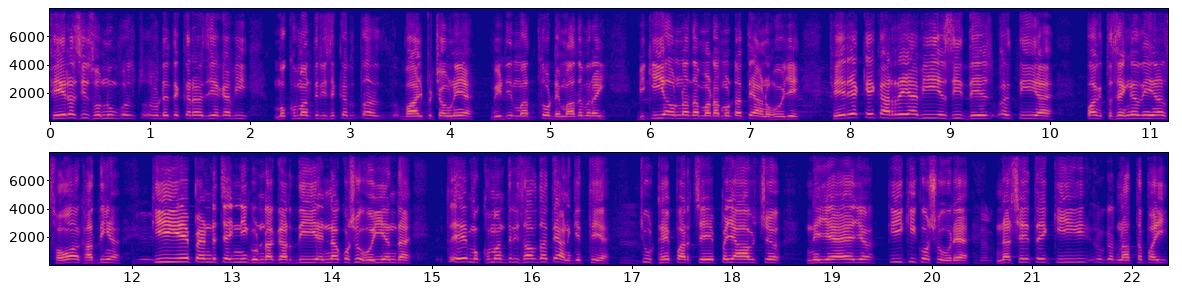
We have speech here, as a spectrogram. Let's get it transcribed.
ਫਿਰ ਅਸੀਂ ਤੁਹਾਨੂੰ ਤੁਹਾਡੇ ਤੇ ਕਰ ਜੇਗਾ ਵੀ ਮੁੱਖ ਮੰਤਰੀ ਸਿਕਰ ਤਾਂ ਆਵਾਜ਼ ਪਹੁੰਚਾਉਣੇ ਆ ਮੀਡੀਆ ਮਤ ਤੁਹਾਡੇ ਮਾਧਮ ਰਾਈ ਵੀ ਕੀ ਆ ਉਹਨਾਂ ਦਾ ਮਾੜਾ ਮੋਟਾ ਧਿਆਨ ਹੋ ਜੇ। ਫਿਰ ਇਹ ਕਰ ਰਹੇ ਆ ਵੀ ਅਸੀਂ ਦੇਸ਼ ਭਗਤੀ ਆ ਭਗਤ ਸਿੰਘ ਦੀਆਂ ਸੌਹਾਂ ਖਾਧੀਆਂ। ਕੀ ਇਹ ਪਿੰਡ 'ਚ ਇੰਨੀ ਗੁੰਡਾਗਰਦੀ ਇੰਨਾ ਕੁਝ ਹੋਈ ਜਾਂਦਾ? ਤੇ ਮੁੱਖ ਮੰਤਰੀ ਸਾਹਿਬ ਦਾ ਧਿਆਨ ਕਿੱਥੇ ਹੈ? ਝੂਠੇ ਪਰਚੇ ਪੰਜਾਬ 'ਚ ਨਜਾਇਜ਼ ਕੀ ਕੀ ਕੁਝ ਹੋ ਰਿਹਾ ਹੈ? ਨਸ਼ੇ ਤੇ ਕੀ ਨੱਥ ਪਾਈ?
